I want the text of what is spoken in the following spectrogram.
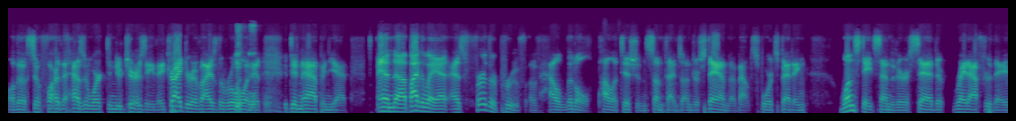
Although so far that hasn't worked in New Jersey. They tried to revise the rule, and it it didn't happen yet. And uh, by the way, as further proof of how little politicians sometimes understand about sports betting, one state senator said right after they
